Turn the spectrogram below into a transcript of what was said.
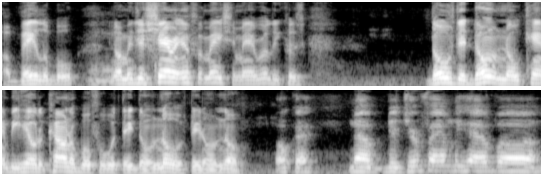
available. Mm-hmm. You know what I mean? Just sharing information, man. Really, because those that don't know can't be held accountable for what they don't know if they don't know. Okay. Now, did your family have uh,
